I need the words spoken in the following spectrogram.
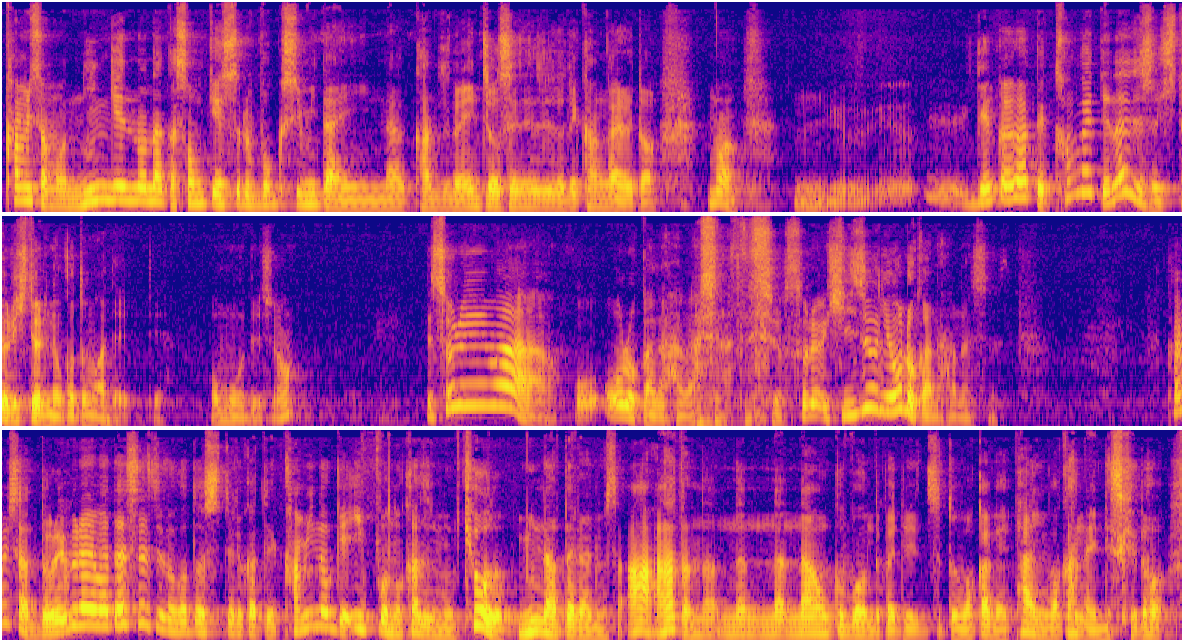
神様を人間のなんか尊敬する牧師みたいな感じの延長線上で考えるとまあ限界があって考えてないでしょ。一人一人のことまでって思うでしょ。でそれは愚かな話なんですよ。それは非常に愚かな話です。神様どれぐらい私たちのことを知ってるかって髪の毛1本の数も今日みんな与えられます。ああなた何億本とかでちょっと分かんない単位分かんないんですけど。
